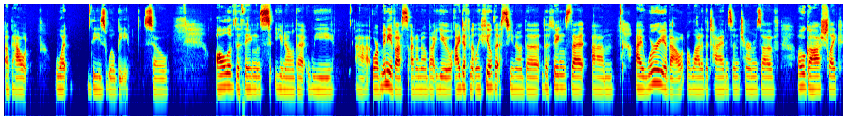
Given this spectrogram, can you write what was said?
about what these will be. So all of the things, you know, that we uh, or many of us i don't know about you i definitely feel this you know the the things that um, i worry about a lot of the times in terms of oh gosh like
